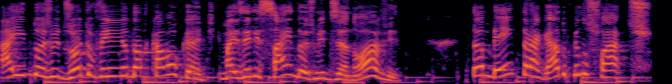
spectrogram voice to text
Aí em 2018 vem o Dado Cavalcante, mas ele sai em 2019 também tragado pelos fatos.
